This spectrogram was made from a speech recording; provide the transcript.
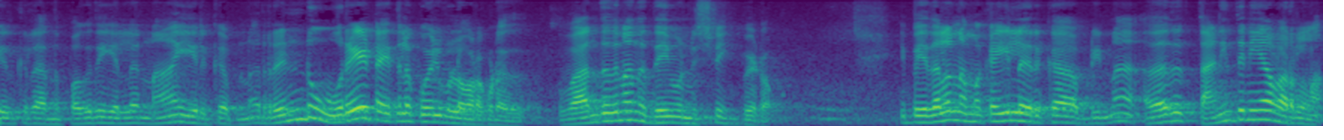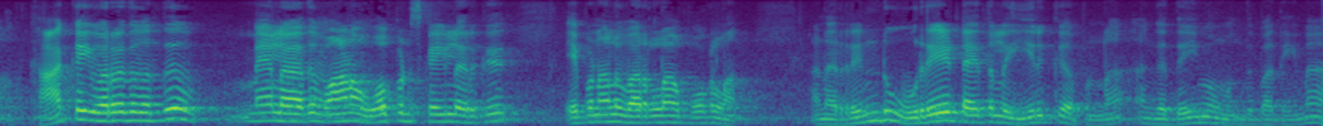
இருக்கிற அந்த பகுதிகளில் நாய் இருக்குது அப்படின்னா ரெண்டும் ஒரே டயத்தில் கோயிலுக்குள்ளே வரக்கூடாது. வந்ததுன்னா அந்த தெய்வம் நிஷ்டைக்கு போயிடும். இப்போ இதெல்லாம் நம்ம கையில் இருக்கா அப்படின்னா அதாவது தனித்தனியாக வரலாம். காக்கை வர்றது வந்து மேலே அது வானம் ஓப்பன் ஸ்கையில் இருக்குது எப்போனாலும் வரலாம் போகலாம். ஆனால் ரெண்டும் ஒரே டயத்தில் இருக்குது அப்படின்னா அங்கே தெய்வம் வந்து பார்த்திங்கன்னா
